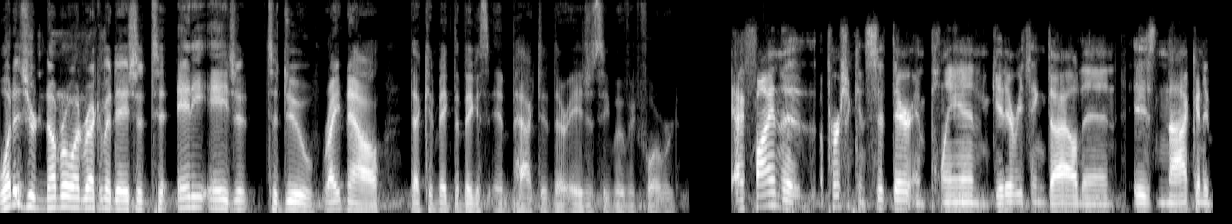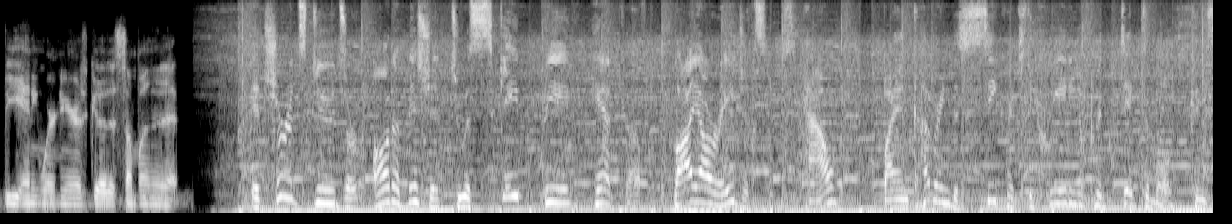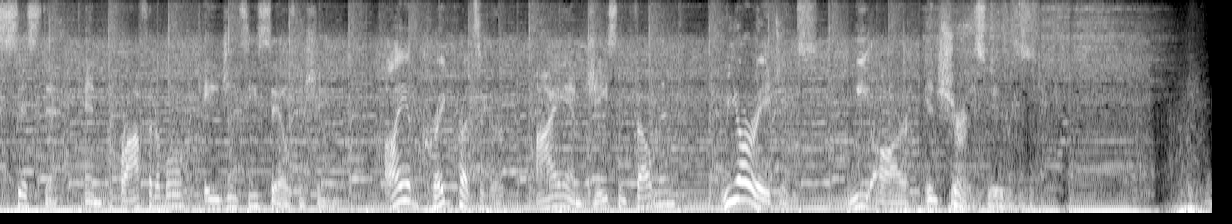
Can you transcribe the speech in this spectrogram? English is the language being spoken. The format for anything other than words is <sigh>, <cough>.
What is your number one recommendation to any agent to do right now that can make the biggest impact in their agency moving forward? I find that a person can sit there and plan and get everything dialed in is not going to be anywhere near as good as someone that Insurance dudes are on a mission to escape being handcuffed by our agencies. How? By uncovering the secrets to creating a predictable, consistent, and profitable agency sales machine. I am Craig Pretzinger. I am Jason Feldman. We are agents. We are insurance dudes.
